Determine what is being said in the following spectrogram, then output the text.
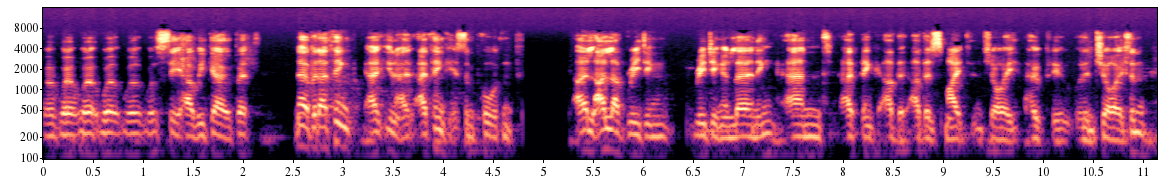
we'll, we'll, we'll, we'll, see how we go. But no, but I think, uh, you know, I think it's important I, I, love reading, reading and learning, and I think other, others might enjoy. Hopefully, will enjoy it. And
